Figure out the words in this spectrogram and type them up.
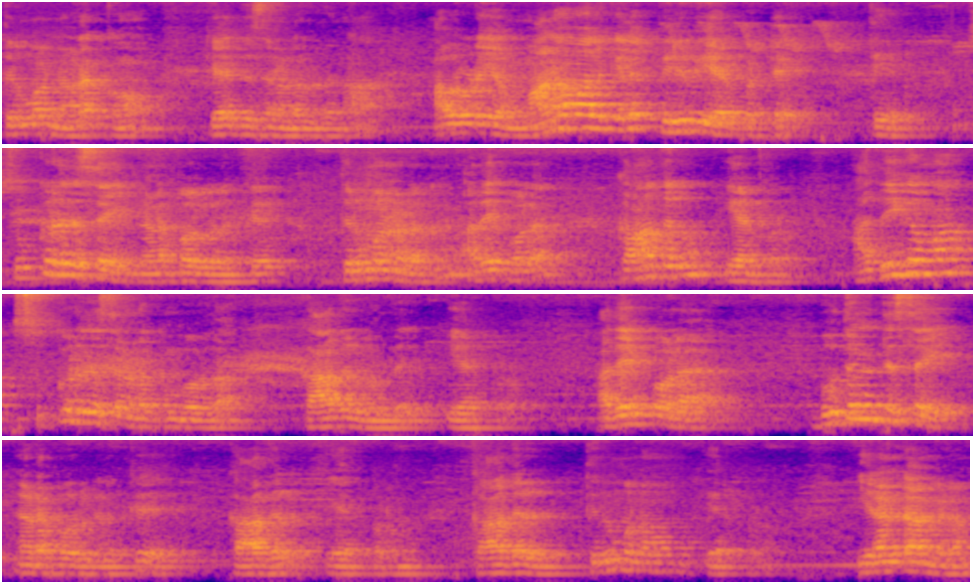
திருமணம் நடக்கும் கேதுசை திசை நடந்ததுன்னா அவருடைய மன வாழ்க்கையில் பிரிவு ஏற்பட்டு தீரும். சுக்கிர திசை நடப்பவர்களுக்கு திருமணம் நடக்கும் அதே போல் காதலும் ஏற்படும். அதிகமாக சுக்கிர திசை நடக்கும்போது தான் காதல் வந்து ஏற்படும். அதே போல் புதன் திசை நடப்பவர்களுக்கு காதல் ஏற்படும். காதல் திருமணமும் ஏற்படும். இரண்டாம் இடம்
